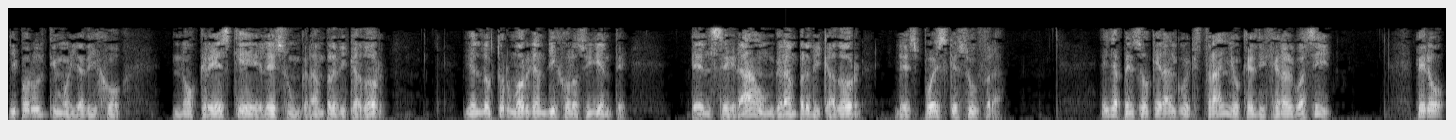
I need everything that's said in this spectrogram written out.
Y por último ella dijo, ¿No crees que él es un gran predicador? Y el doctor Morgan dijo lo siguiente, él será un gran predicador después que sufra. Ella pensó que era algo extraño que él dijera algo así. Pero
